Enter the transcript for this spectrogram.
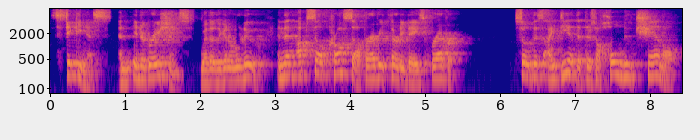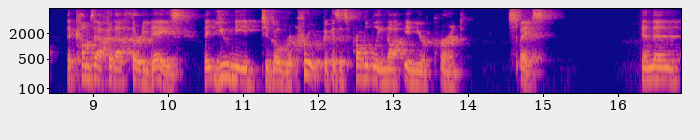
Stickiness and integrations, whether they're going to renew, and then upsell, cross sell for every 30 days forever. So, this idea that there's a whole new channel that comes after that 30 days that you need to go recruit because it's probably not in your current space. And then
